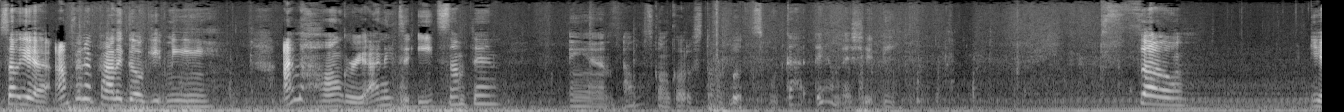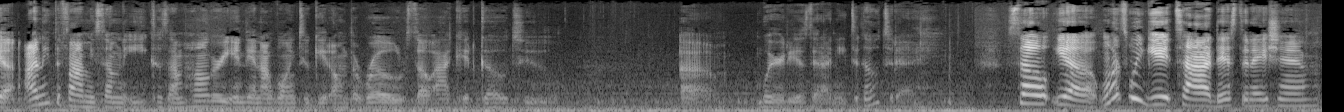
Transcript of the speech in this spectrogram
So yeah, I'm gonna probably go get me. I'm hungry. I need to eat something, and I was gonna go to Starbucks, but goddamn, that shit deep. So yeah, I need to find me something to eat because I'm hungry and then I'm going to get on the road so I could go to um, where it is that I need to go today. So, yeah, once we get to our destination,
